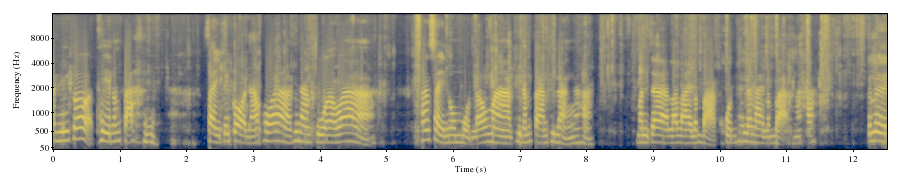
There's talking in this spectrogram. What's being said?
อันนี้ก็เทน้ำตาล ใส่ไปก่อนนะ เพราะว่าพี่นางกลัวว่า ถ้าใส่นมหมดแล้วมาเทน้ำตาลทีหลังอะค่ะ มันจะละลายลำบากคนให้ละลายลำบากนะคะ ก็เลย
